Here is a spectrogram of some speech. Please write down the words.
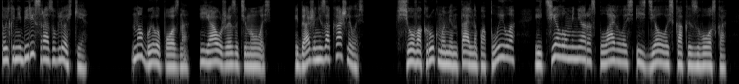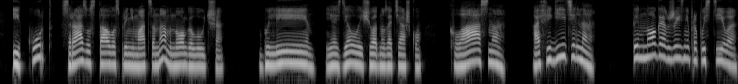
«Только не бери сразу в легкие. Но было поздно, и я уже затянулась. И даже не закашлялась. Все вокруг моментально поплыло, и тело у меня расплавилось и сделалось как из воска, и Курт сразу стал восприниматься намного лучше. Блин, я сделала еще одну затяжку. Классно! Офигительно! Ты многое в жизни пропустила,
